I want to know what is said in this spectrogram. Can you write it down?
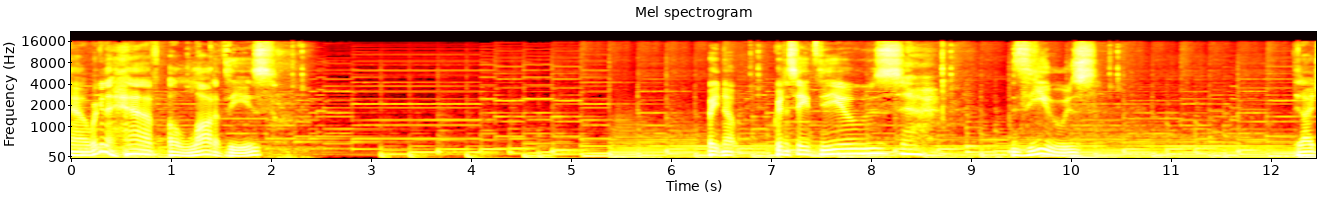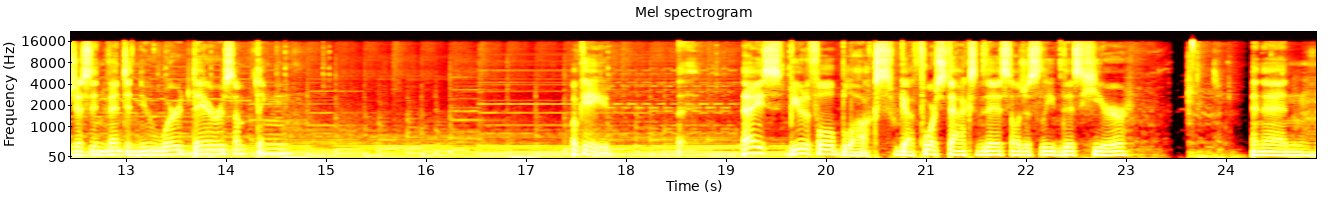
Now, we're gonna have a lot of these. Wait, no. We're gonna say these. These. Did I just invent a new word there or something? Okay. Nice, beautiful blocks. We got four stacks of this. I'll just leave this here. And then...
